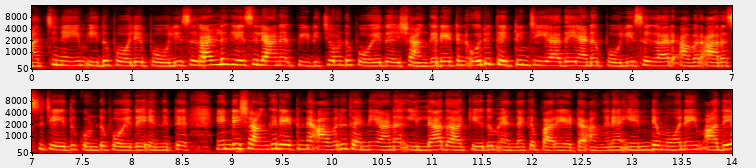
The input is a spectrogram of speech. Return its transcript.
അച്ഛനെയും ഇതുപോലെ പോലീസ് കള്ളു കേസിലാണ് പിടിച്ചോണ്ട് പോയത്. ശങ്കരേട്ടൻ ഒരു തെറ്റും ചെയ്യാതെയാണ് പോലീസുകാർ അവർ അറസ്റ്റ് ചെയ്ത് കൊണ്ടുപോയത്. എന്നിട്ട് എന്റെ ശങ്കരേട്ടനെ അവർ തന്നെയാണ് ഇല്ലാതാക്കിയതും എന്നൊക്കെ പറയട്ടെ. അങ്ങനെ എന്റെ മോനെയും അതേ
